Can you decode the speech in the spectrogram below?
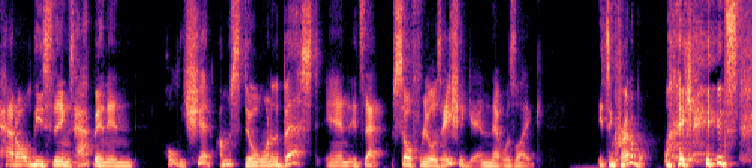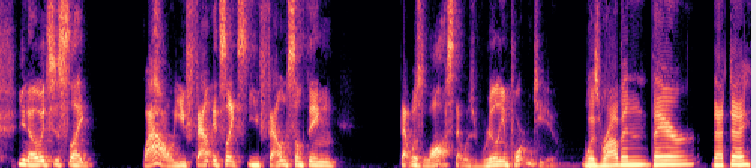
had all these things happen and holy shit, I'm still one of the best. And it's that self realization again that was like, it's incredible. Like it's, you know, it's just like, wow, you found, it's like you found something that was lost that was really important to you. Was Robin there that day?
